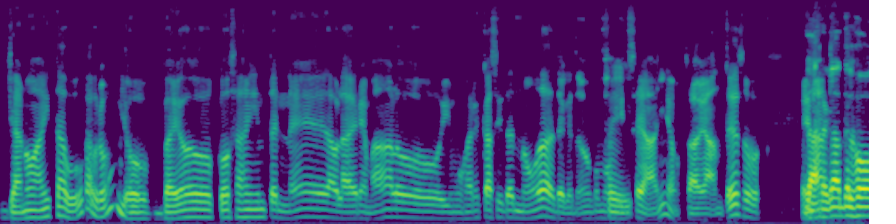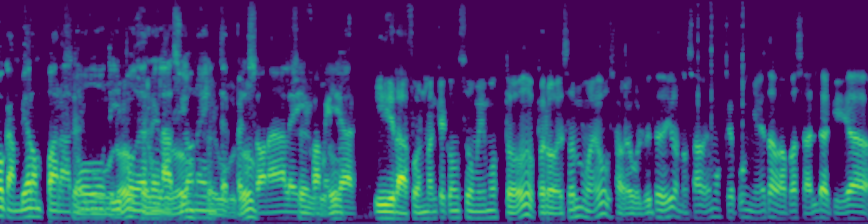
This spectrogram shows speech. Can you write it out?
ya no hay tabú, cabrón. Yo veo cosas en internet, habladere malo y mujeres casi desnudas desde que tengo como Sí. 15 años, ¿sabes? Antes eso Las era reglas del juego cambiaron para todo tipo de seguro, relaciones seguro, interpersonales y familiares. y la forma en que consumimos todo, pero eso es nuevo, ¿sabes? Vuelvo y te digo, no sabemos qué puñeta va a pasar de aquí a...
